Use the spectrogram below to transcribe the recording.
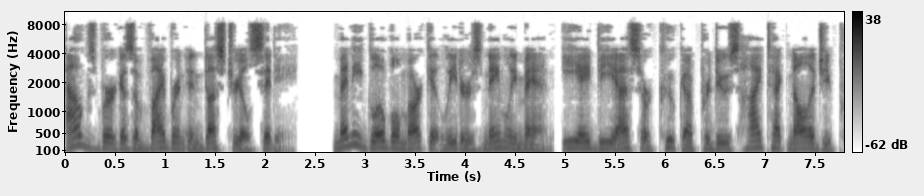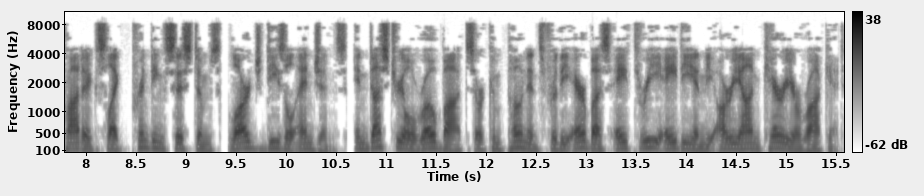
Augsburg is a vibrant industrial city. Many global market leaders namely MAN, EADS or KUKA produce high-technology products like printing systems, large diesel engines, industrial robots or components for the Airbus A380 and the Ariane carrier rocket.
